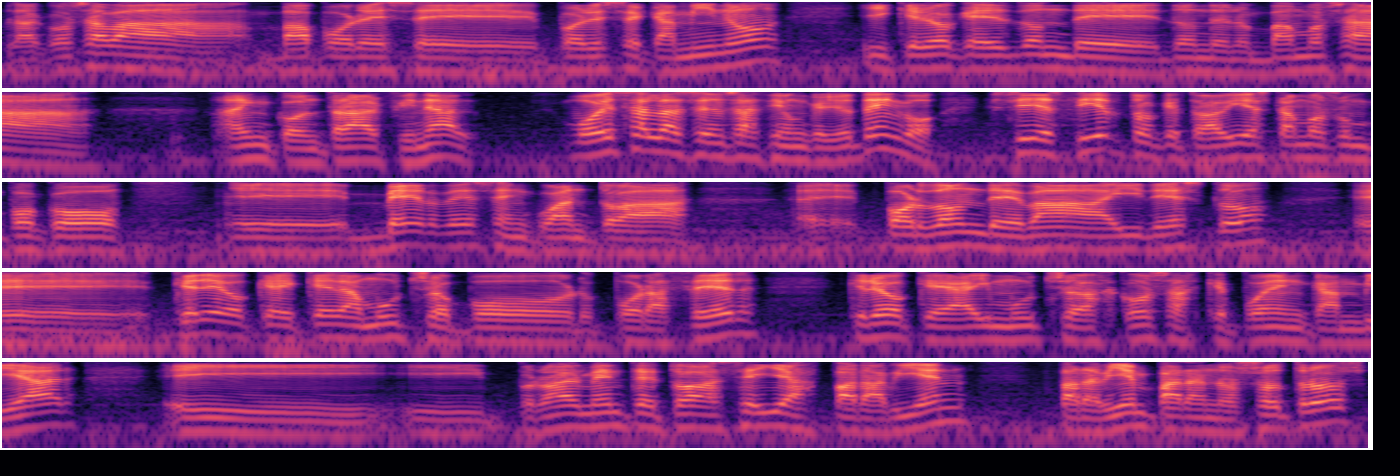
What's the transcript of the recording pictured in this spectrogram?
La cosa va, va por, ese, por ese camino y creo que es donde, donde nos vamos a, a encontrar al final. O esa es la sensación que yo tengo. Sí es cierto que todavía estamos un poco eh, verdes en cuanto a eh, por dónde va a ir esto. Eh, creo que queda mucho por, por, hacer. Creo que hay muchas cosas que pueden cambiar y, probablemente todas ellas para bien, para bien para nosotros.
